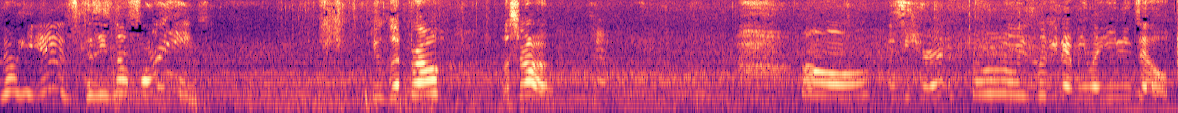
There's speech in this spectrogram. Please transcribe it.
No, he is, because he's not flying. You good, bro? What's wrong? Yeah. Oh, Is he hurt? oh, he's looking at me like he needs help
